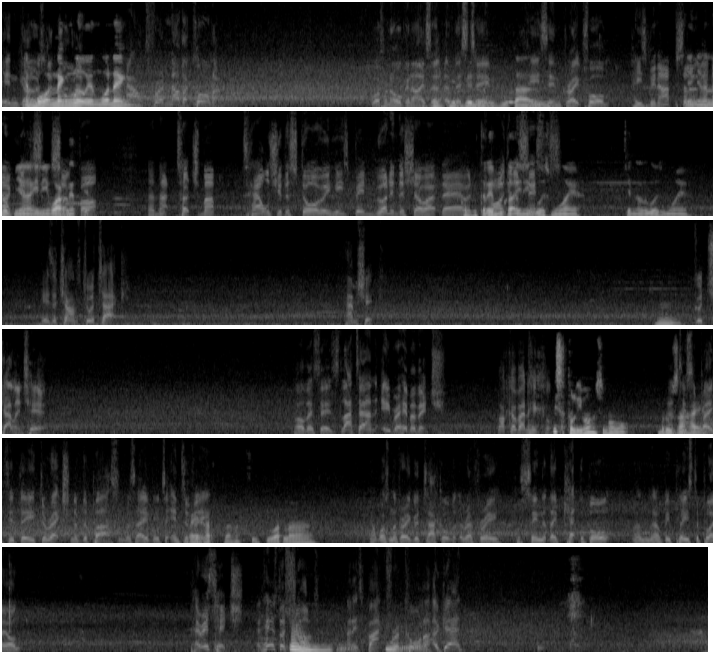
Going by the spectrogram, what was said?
Yang boneng lo, yang boneng. Corner. What an organizer of this team. 2000 kali. He's in great form. He's been absolutely magnificent so ya. far. And that touch map tells you the story. He's been running the show out there and Komputernya buka ini gue semua ya. Channel gue semua ya. Here's a chance to attack. Hamshik. Hmm. Good challenge here. Well, this is Zlatan Ibrahimovic. Marco van Ginkel Ini satu lima masih mau berusaha ya. anticipated the direction of the pass and was able to intervene. Rehat banget sih, keluar. That wasn't a very good tackle, but the referee has seen that they've kept the ball and they'll be pleased to play on. Perisic, and here's the shot, Hmm. and it's back for a corner again.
